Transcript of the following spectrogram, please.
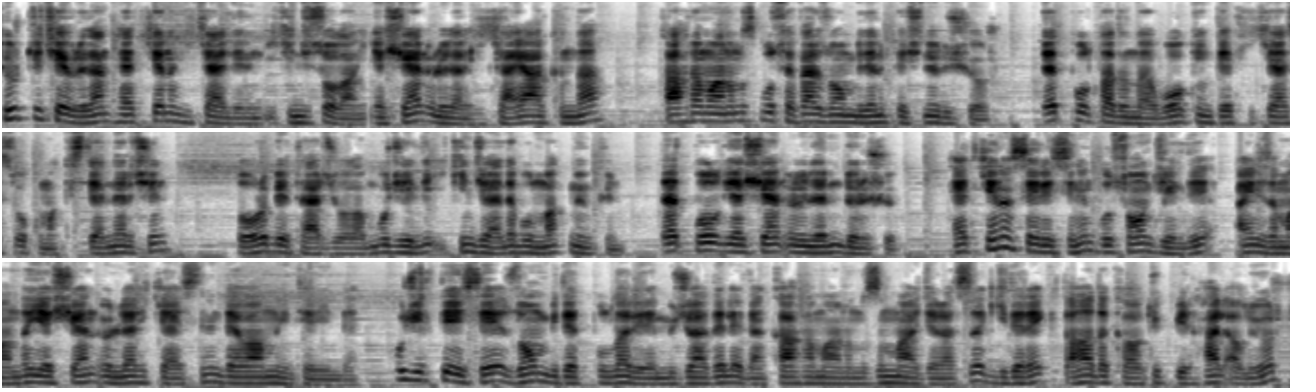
Türkçe çevrilen Headcanon hikayelerinin ikincisi olan Yaşayan Ölüler hikaye arkında kahramanımız bu sefer zombilerin peşine düşüyor. Deadpool tadında Walking Dead hikayesi okumak isteyenler için doğru bir tercih olan bu cildi ikinci elde bulmak mümkün. Deadpool Yaşayan Ölülerin Dönüşü Headcanon serisinin bu son cildi aynı zamanda Yaşayan Ölüler hikayesinin devamı niteliğinde. Bu ciltte ise zombi Deadpool'lar ile mücadele eden kahramanımızın macerası giderek daha da kaotik bir hal alıyor.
